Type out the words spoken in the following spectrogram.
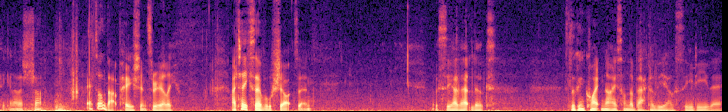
Take another shot. It's all about patience, really. I take several shots in. we'll see how that looks. It's looking quite nice on the back of the LCD there.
